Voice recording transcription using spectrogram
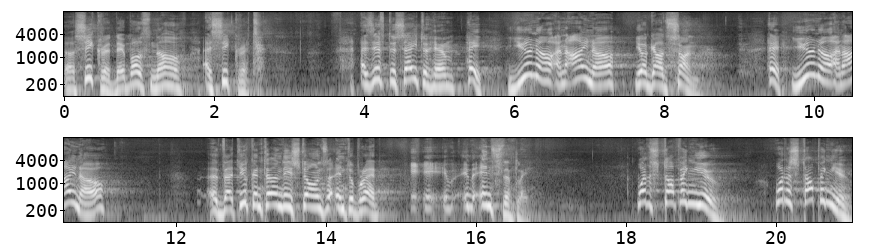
uh, secret. They both know a secret. As if to say to him, hey, you know and I know you're God's son. Hey, you know and I know that you can turn these stones into bread instantly. What is stopping you? What is stopping you?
